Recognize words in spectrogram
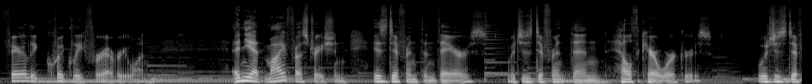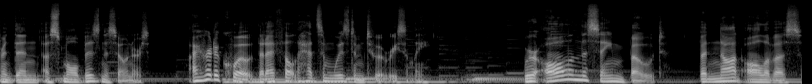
fairly quickly for everyone. And yet, my frustration is different than theirs, which is different than healthcare workers, which is different than a small business owner's. I heard a quote that I felt had some wisdom to it recently. We're all in the same boat, but not all of us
